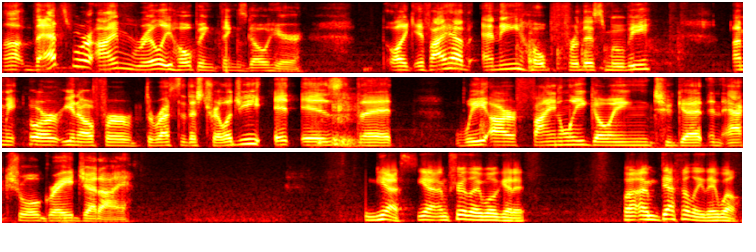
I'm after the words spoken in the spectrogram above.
Uh, that's where I'm really hoping things go here. Like, if I have any hope for this movie, I mean, or, you know, for the rest of this trilogy, it is that we are finally going to get an actual gray Jedi. Yes, yeah, I'm sure they will get it, but I'm definitely they will,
